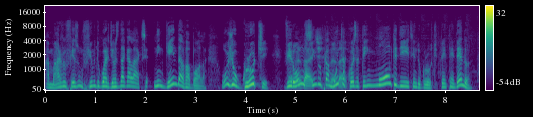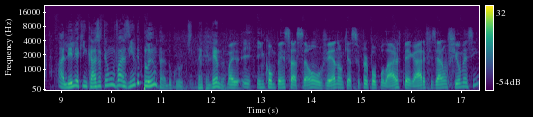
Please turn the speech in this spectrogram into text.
a Marvel fez um filme do Guardiões da Galáxia. Ninguém dava bola. Hoje o Groot virou É verdade, um símbolo pra é muita coisa. Tem um monte de item do Groot. Tá entendendo? A Lily aqui em casa tem um vasinho de planta do Groot. Tá entendendo? Mas em, em compensação, o Venom, que é super popular, pegaram e fizeram um filme assim.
